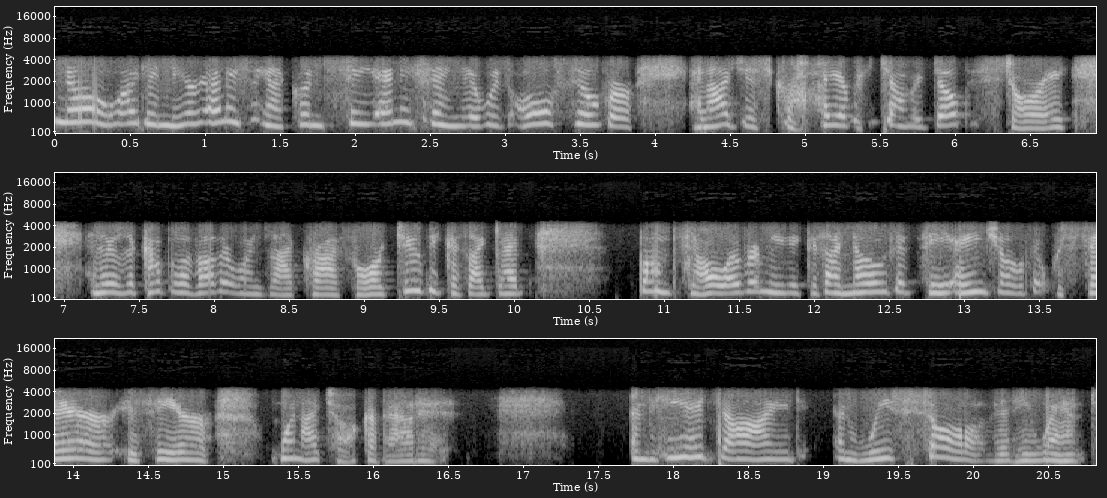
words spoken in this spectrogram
No, I didn't hear anything. I couldn't see anything. It was all silver. And I just cry every time I tell the story. And there's a couple of other ones I cry for too because I get bumps all over me because I know that the angel that was there is here when I talk about it. And he had died, and we saw that he went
